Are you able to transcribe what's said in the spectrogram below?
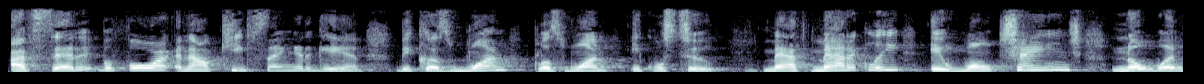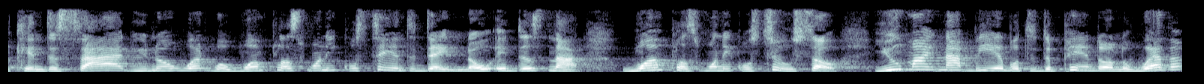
I've said it before and I'll keep saying it again because one plus one equals two. Mathematically, it won't change. No one can decide, you know what? Well, one plus one equals 10 today. No, it does not. One plus one equals two. So you might not be able to depend on the weather.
